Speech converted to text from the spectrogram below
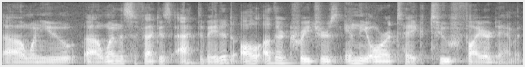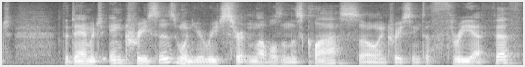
Uh, when you uh, when this effect is activated, all other creatures in the aura take 2 fire damage. The damage increases when you reach certain levels in this class, so increasing to 3 at 5th,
